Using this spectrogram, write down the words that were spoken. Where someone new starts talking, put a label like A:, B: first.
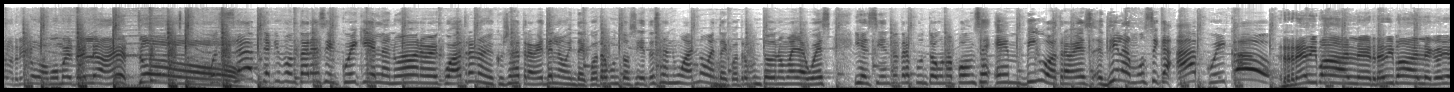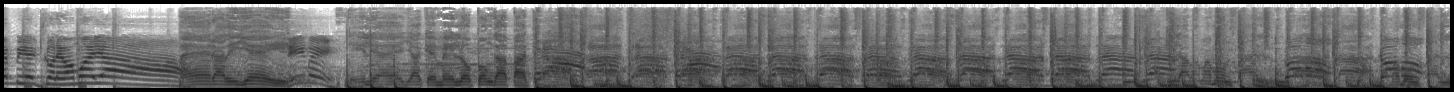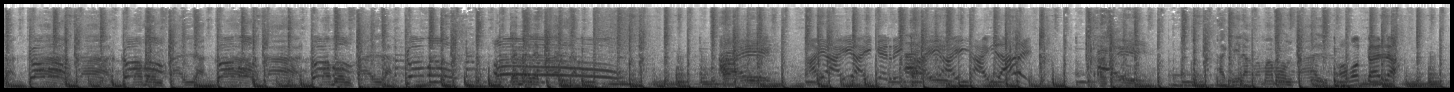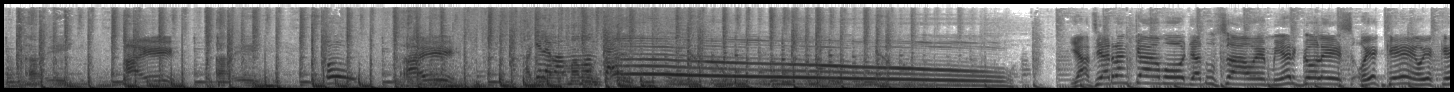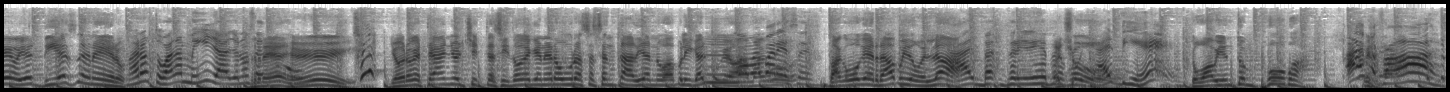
A: Puerto Rico, vamos a meterle a esto.
B: What's up, Jackie Fontanes y Quickie en la nueva 94. Nos escuchas a través del 94.7 San Juan, 94.1 Mayagüez y el 103.1 Ponce en vivo a través de la música App Quico.
A: Ready para darle, ready para darle, que hoy es miércoles, vamos allá.
C: Mira, DJ.
A: Dime.
C: Dile a ella que me lo ponga para atrás. Aquí
A: Y así arrancamos, ya tú sabes, miércoles. Hoy es qué, hoy es qué, hoy es 10 de enero.
B: Bueno, tú vas a las millas, yo no sé
A: Re-
B: tú.
A: hey. Yo creo que este año el chistecito de que enero dura 60 días no va a aplicar porque
B: No
A: va,
B: me
A: va
B: parece.
A: Como, va como que rápido, ¿verdad?
B: Ay, va- pero yo dije, pero
A: Ocho.
B: ¿por qué es 10?
A: Todo va viento en popa.
B: ¡Ay, por favor!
